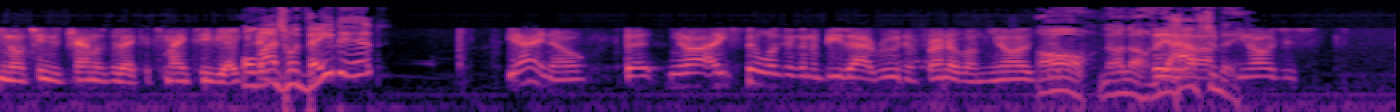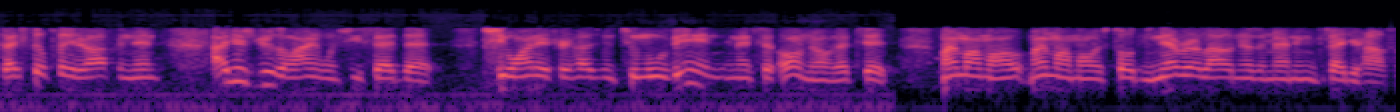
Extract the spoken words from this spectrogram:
you know change the channels, and be like, it's my TV. I, Well, I- that's what they did. Yeah, I know, but you know, I still wasn't gonna be that rude in front of them. You know. Just- Oh, no, no, you have to uh, be. You know, just I still played it off, and then I just drew the line when she said that she wanted her husband to move in, and I said, "Oh no, that's it." My mom, al my mom always told me never allow another man inside your house,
